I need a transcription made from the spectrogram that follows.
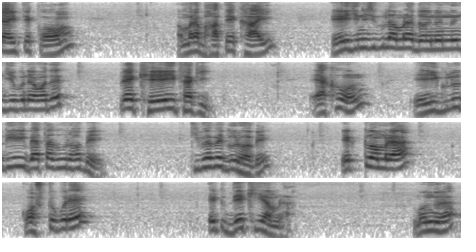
চাইতে কম আমরা ভাতে খাই। এই জিনিসগুলো আমরা দৈনন্দিন জীবনে আমাদের প্রায় খেয়েই থাকি। এখন এইগুলো দিয়েই ব্যথা দূর হবে। কীভাবে দূর হবে? একটু আমরা কষ্ট করে একটু দেখি আমরা। বন্ধুরা,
